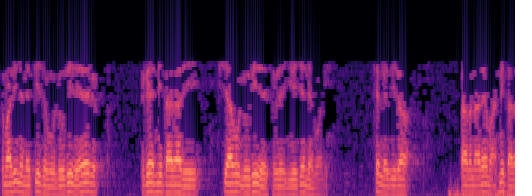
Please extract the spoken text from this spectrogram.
သမာဓိနဲ့လည်းပြည့်စုံဖို့လိုသေးတယ်လို့တကယ်နှစ်သာရတွေ ရှားဖို့လိုသေးတယ်ဆိုတဲ့ရည်ချက်နဲ့ပေါ့လေဆက်လက်ပြီးတော့သာသနာထဲမှာအနှစ်သာရ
